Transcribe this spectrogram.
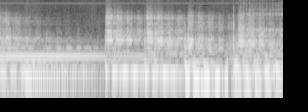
Thank you.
